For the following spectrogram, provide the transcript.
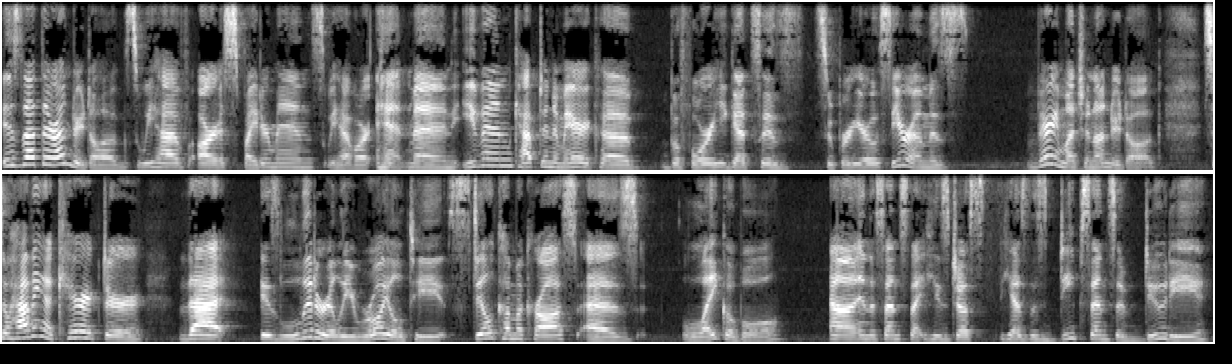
is that they're underdogs. We have our Spider-Mans, we have our Ant-Man, even Captain America before he gets his superhero serum is very much an underdog. So having a character that is literally royalty still come across as likable uh, in the sense that he's just he has this deep sense of duty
